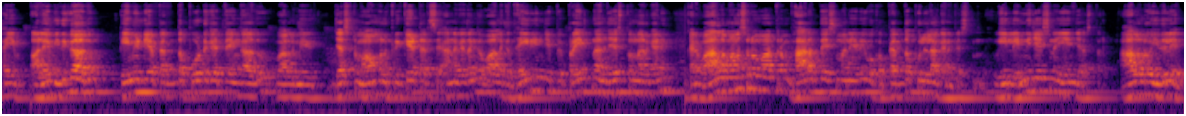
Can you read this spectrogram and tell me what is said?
భయం. వాళ్ళేం ఇది కాదు. టీమిండియా పెద్ద పోటుగైతే ఏం కాదు. వాళ్ళు మీ జస్ట్ మామూలు క్రికెటర్సే అన్న విధంగా వాళ్ళకి ధైర్యం చెప్పే ప్రయత్నాలు చేస్తున్నారు కానీ కానీ వాళ్ళ మనసులో మాత్రం భారతదేశం అనేది ఒక పెద్ద పులిలా కనిపిస్తుంది. వీళ్ళు ఎన్ని చేసినా ఏం చేస్తారు? వాళ్ళలో ఇది లేదు.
